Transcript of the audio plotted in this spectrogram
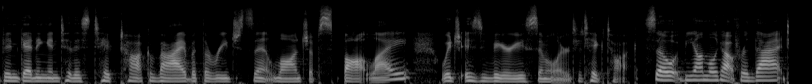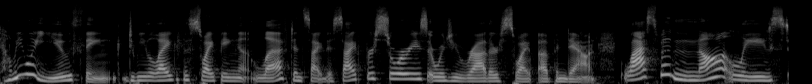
been getting into this TikTok vibe with the recent launch of Spotlight, which is very similar to TikTok. So be on the lookout for that. Tell me what you think. Do we like the swiping left and side to side for stories, or would you rather swipe up and down? Last but not least,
